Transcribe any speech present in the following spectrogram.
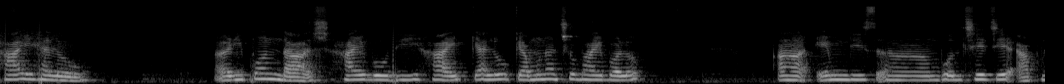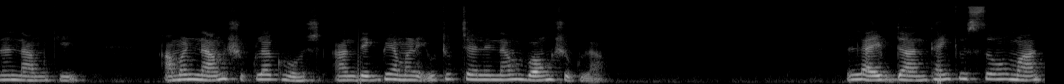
hi hello Ripon Das. Hi বৌদি। হাই ক্যালো কেমন আছো ভাই, বলো? এমডি বলছে যে আপনার নাম কি? আমার নাম শুক্লা ঘোষ আর দেখবে আমার ইউটিউব চ্যানেলের নাম Bong Shukla. Live done thank you so much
